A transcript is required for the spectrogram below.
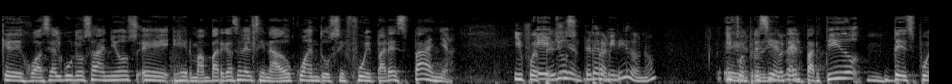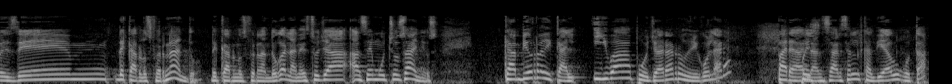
que dejó hace algunos años eh, Germán Vargas en el Senado cuando se fue para España. Y fue presidente del partido, ¿no? Y fue eh, presidente del partido mm. después de, mm, de Carlos Fernando, de Carlos Fernando Galán. Esto ya hace muchos años. ¿Cambio Radical iba a apoyar a Rodrigo Lara para pues lanzarse a la alcaldía de Bogotá?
